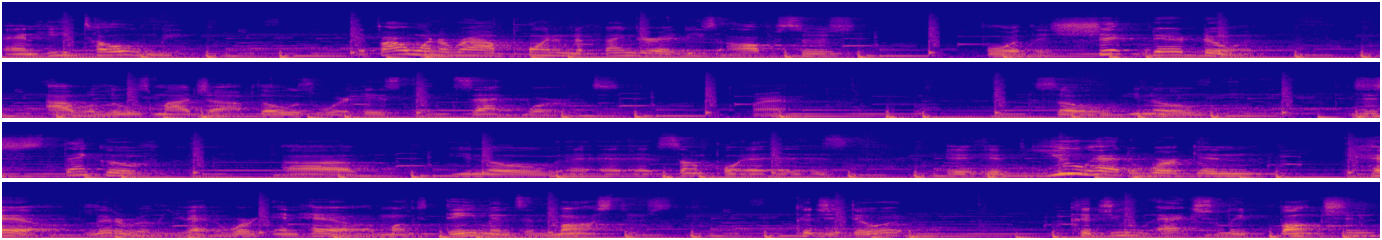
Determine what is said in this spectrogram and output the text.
and he told me if I went around pointing the finger at these officers for the shit they're doing, I will lose my job. Those were his exact words, right? So, you know, just think of, uh, you know, at, at some point, if you had to work in hell, literally, you had to work in hell amongst demons and monsters, could you do it? Could you actually function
